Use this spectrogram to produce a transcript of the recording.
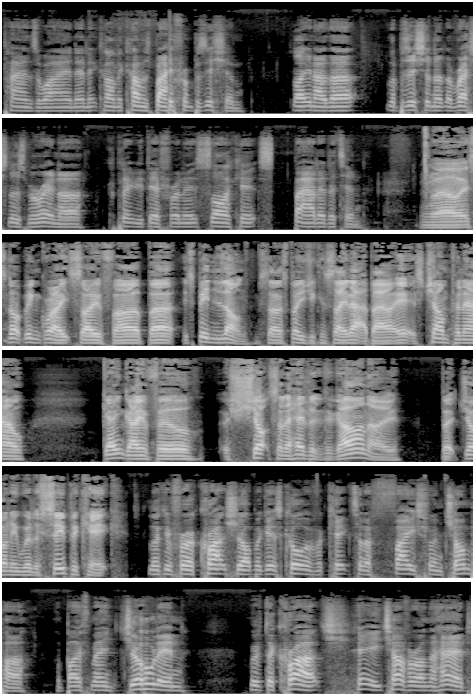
pans away and then it kind of comes back different position. Like you know the the position that the wrestlers were in are completely different. It's like it's bad editing. Well, it's not been great so far, but it's been long, so I suppose you can say that about it. It's Ciampa now, again going for a shot to the head of Gargano, but Johnny with a super kick. Looking for a crutch shot but gets caught with a kick to the face from Ciampa. And both men dueling with the crutch, hit each other on the head.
